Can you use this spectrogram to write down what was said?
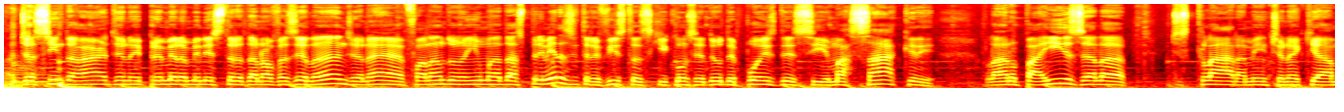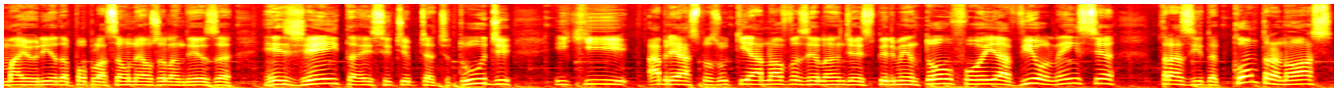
A Jacinda Ardern, primeira-ministra da Nova Zelândia, né, falando em uma das primeiras entrevistas que concedeu depois desse massacre lá no país, ela diz claramente né, que a maioria da população neozelandesa rejeita esse tipo de atitude e que, abre aspas, o que a Nova Zelândia experimentou foi a violência trazida contra nós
